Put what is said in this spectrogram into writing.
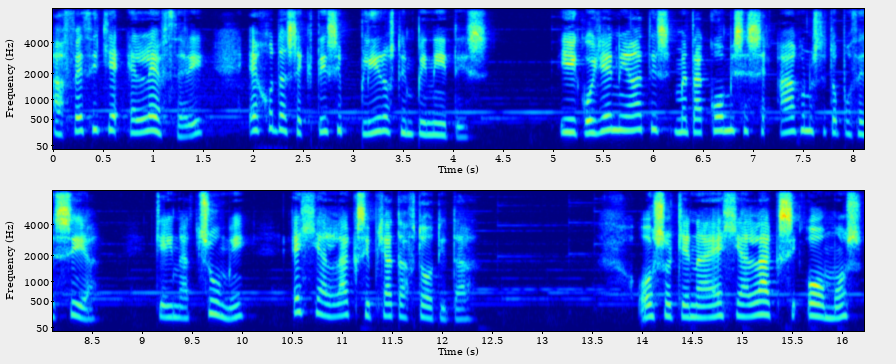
αφέθηκε ελεύθερη έχοντας εκτίσει πλήρως την ποινή της. Η οικογένειά της μετακόμισε σε άγνωστη τοποθεσία και η Νατσούμι έχει αλλάξει πια ταυτότητα. Όσο και να έχει αλλάξει όμως,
